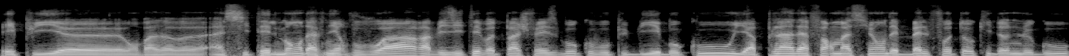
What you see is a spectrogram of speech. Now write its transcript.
Et puis, on va inciter le monde à venir vous voir, à visiter votre page Facebook où vous publiez beaucoup. Il y a plein d'informations, des belles photos qui donnent le goût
